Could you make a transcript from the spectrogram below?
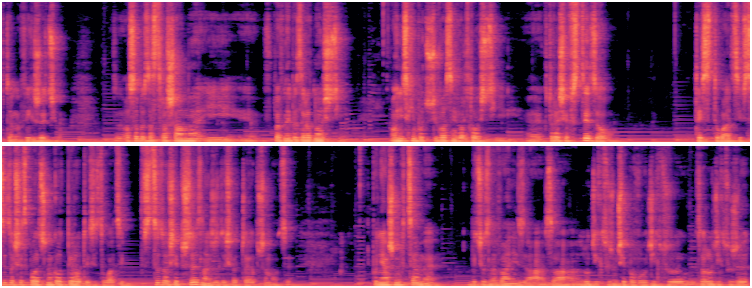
w, tym, w ich życiu osoby zastraszane i w pewnej bezradności, o niskim poczuciu własnej wartości, e, które się wstydzą tej sytuacji, wstydzą się społecznego odbioru tej sytuacji, wstydzą się przyznać, że doświadczają przemocy. Ponieważ my chcemy być uznawani za, za ludzi, którym się powodzi, którzy, za ludzi, którzy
